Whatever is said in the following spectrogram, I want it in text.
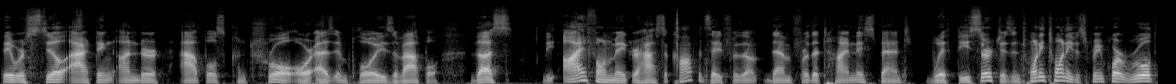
they were still acting under Apple's control or as employees of Apple. Thus, the iPhone maker has to compensate for them, them, for the time they spent with these searches. In 2020, the Supreme Court ruled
